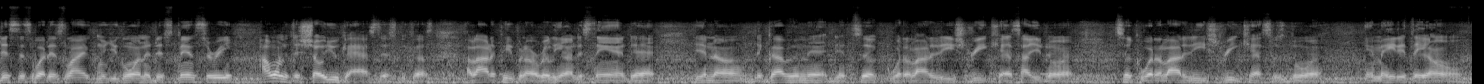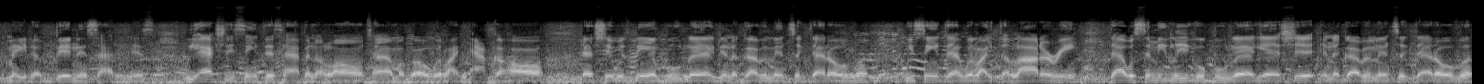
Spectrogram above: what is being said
this is what it's like when you go in a dispensary. I wanted to show you guys this because a lot of people don't really understand that, you know, the government that took what a lot of these street cats, how you doing, took what a lot of these street cats was doing and made it their own, made a business out of this. We actually seen this happen a long time ago with like alcohol. That shit was being bootlegged and the government took that over. We seen that with like the lottery. That was some illegal bootleg ass shit and the government took that over.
